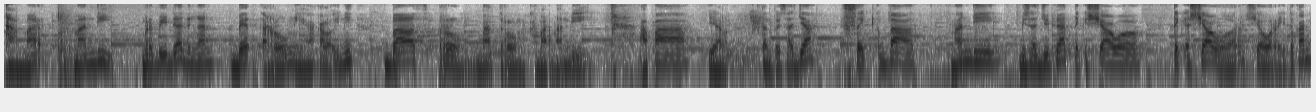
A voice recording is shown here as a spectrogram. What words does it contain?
kamar mandi. Berbeda dengan bedroom ya. Kalau ini bathroom, bathroom kamar mandi. Apa? Ya tentu saja take a bath, mandi. Bisa juga take a shower. Take a shower, shower itu kan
